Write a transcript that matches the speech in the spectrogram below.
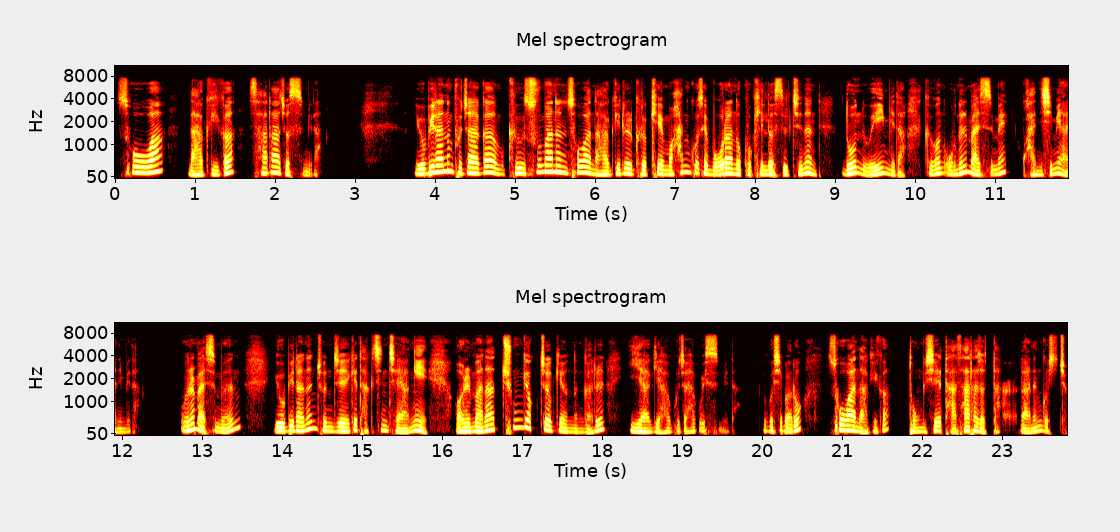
소와 나귀가 사라졌습니다. 욥이라는 부자가 그 수많은 소와 나귀를 그렇게 뭐 한 곳에 몰아놓고 길렀을지는 논외입니다. 그건 오늘 말씀의 관심이 아닙니다. 오늘 말씀은 욥이라는 존재에게 닥친 재앙이 얼마나 충격적이었는가를 이야기하고자 하고 있습니다. 그것이 바로 소와 나귀가 동시에 다 사라졌다라는 것이죠.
